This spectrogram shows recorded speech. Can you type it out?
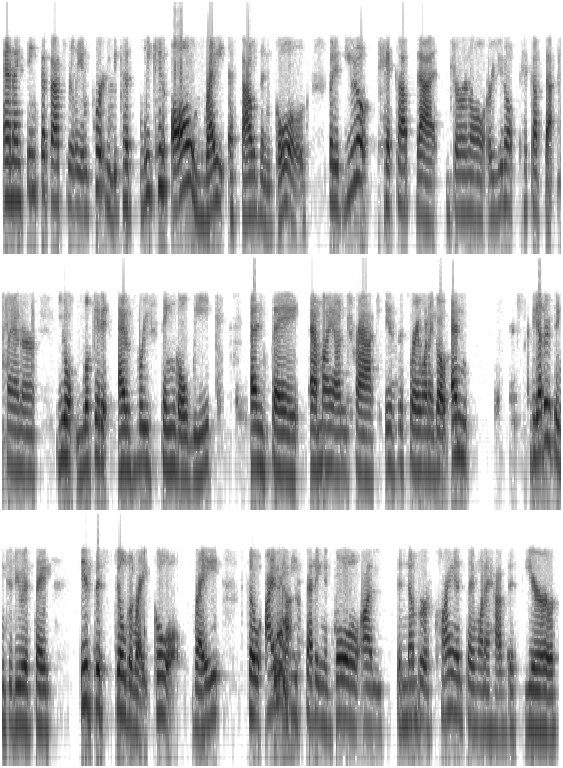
And I think that that's really important because we can all write a thousand goals, but if you don't pick up that journal or you don't pick up that planner, you don't look at it every single week and say, Am I on track? Is this where I want to go? And the other thing to do is say, Is this still the right goal? Right? So I yeah. might be setting a goal on the number of clients I want to have this year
